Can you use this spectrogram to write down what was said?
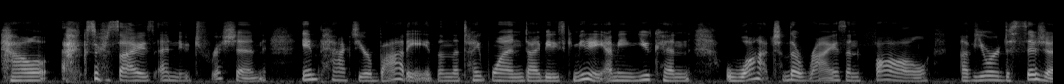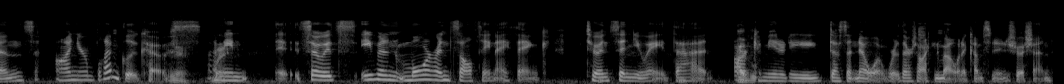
how exercise and nutrition impact your body than the type 1 diabetes community. I mean, you can watch the rise and fall of your decisions on your blood yeah, glucose. I mean, so it's even more insulting, I think, to insinuate that our I've community doesn't know what we're, they're talking about when it comes to nutrition.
